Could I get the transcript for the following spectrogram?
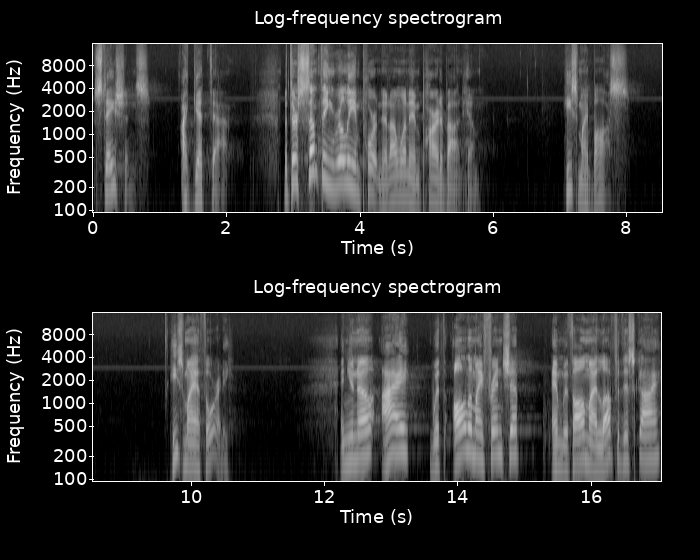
stations. I get that. But there's something really important that I want to impart about him. He's my boss, he's my authority. And you know, I, with all of my friendship and with all my love for this guy,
